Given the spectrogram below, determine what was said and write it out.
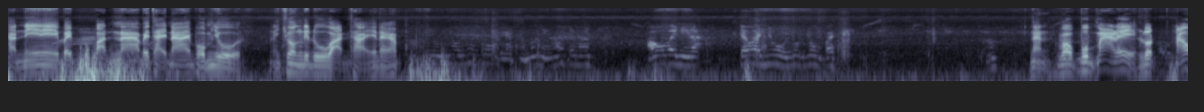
คันนี้นี่ไปปั่นนาไปไถนาให้ผมอยู่ในช่วงฤดูหว่านไถนะครับเอาไว้นี่ละจะว่ายู่ยุ่งยุ่งไปนั่นเว่าปุ๊บมาเลยรถเอา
